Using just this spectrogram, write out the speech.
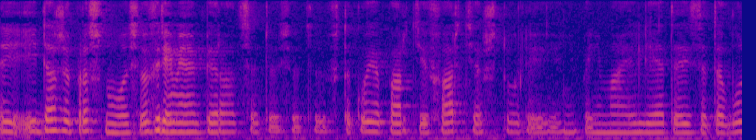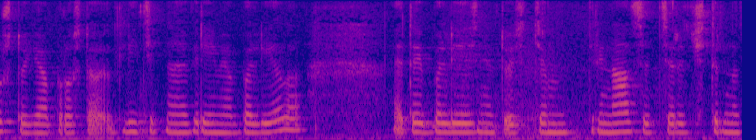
И, и даже проснулась во время операции. То есть вот в такой партии фартия, что ли, я не понимаю. Или это из-за того, что я просто длительное время болела этой болезнью, то есть тем 13-14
